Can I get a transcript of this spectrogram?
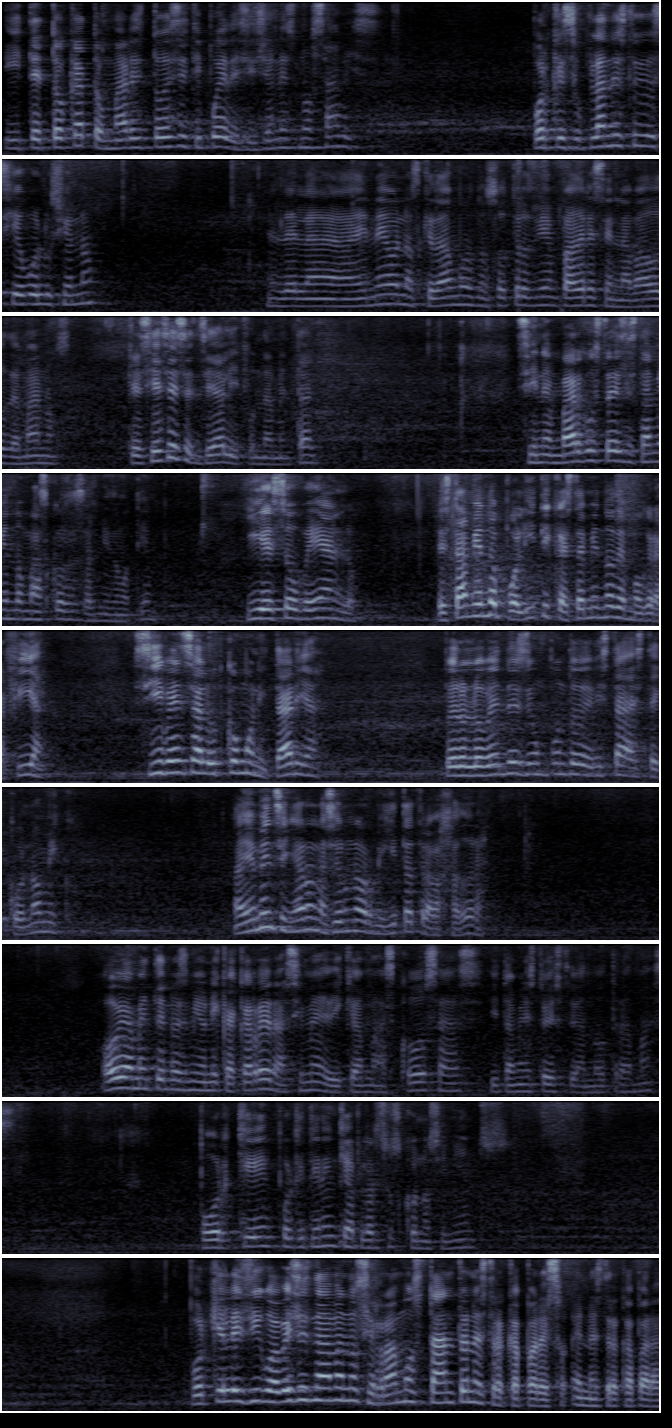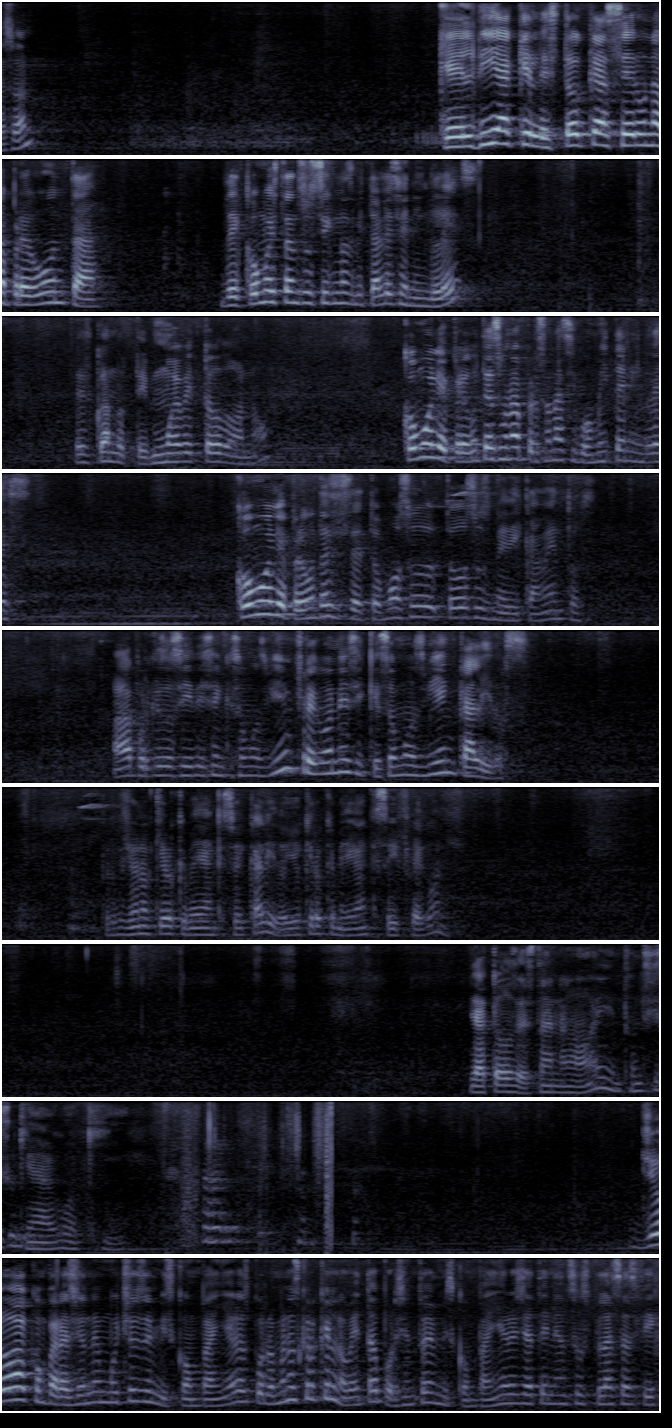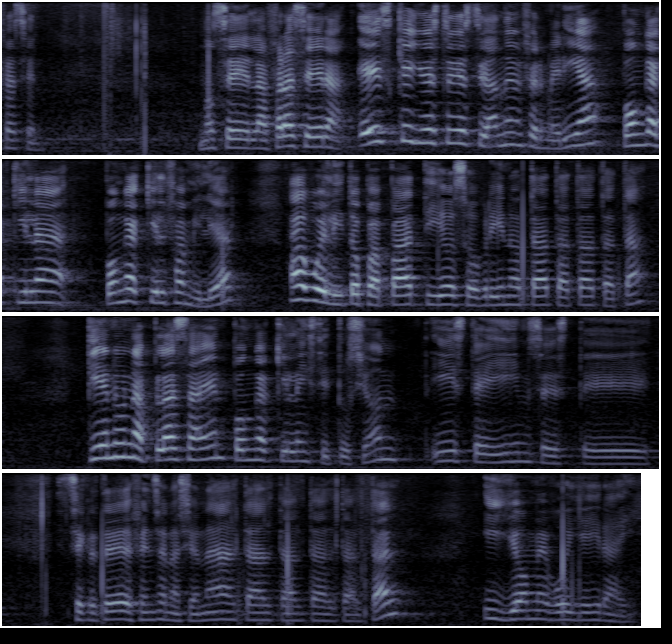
y te toca tomar todo ese tipo de decisiones, no sabes. Porque su plan de estudio sí evolucionó. El de la ENEO nos quedamos nosotros bien padres en lavados de manos, que sí es esencial y fundamental. Sin embargo, ustedes están viendo más cosas al mismo tiempo. Y eso véanlo. Están viendo política, están viendo demografía. Sí ven salud comunitaria, pero lo ven desde un punto de vista hasta económico. A mí me enseñaron a ser una hormiguita trabajadora. Obviamente no es mi única carrera, sí me dediqué a más cosas y también estoy estudiando otra más. ¿Por qué? Porque tienen que hablar sus conocimientos. ¿Por qué les digo? A veces nada más nos cerramos tanto en nuestra caparazón, en nuestra caparazón que el día que les toca hacer una pregunta de cómo están sus signos vitales en inglés, es cuando te mueve todo, ¿no? ¿Cómo le preguntas a una persona si vomita en inglés? ¿Cómo le preguntas si se tomó su- todos sus medicamentos? Ah, porque eso sí, dicen que somos bien fregones y que somos bien cálidos. Pero pues yo no quiero que me digan que soy cálido, yo quiero que me digan que soy fregón. Ya todos están, ay, entonces, ¿qué hago aquí? Yo, a comparación de muchos de mis compañeros, por lo menos creo que el 90% de mis compañeros ya tenían sus plazas fijas en, no sé, la frase era, es que yo estoy estudiando enfermería, ponga aquí la, ponga aquí el familiar, abuelito, papá, tío, sobrino, ta, ta, ta, ta, ta. Tiene una plaza en, ponga aquí la institución, ISTE, IMSS, este, Secretaría de Defensa Nacional, tal, tal, tal, tal, tal, y yo me voy a ir ahí.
